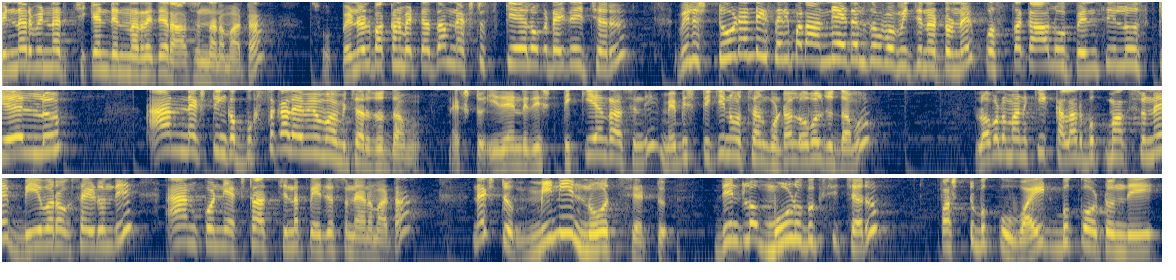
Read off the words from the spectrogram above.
విన్నర్ విన్నర్ చికెన్ డిన్నర్ అయితే రాసిందనమాట సో పెన్నులు పక్కన పెట్టేద్దాం. నెక్స్ట్ స్కేల్ ఒకటి అయితే ఇచ్చారు. వీళ్ళు స్టూడెంట్కి సరిపడా అన్ని ఐటమ్స్ పంపించినట్టున్నాయి పుస్తకాలు పెన్సిళ్ళు స్కేళ్ళు అండ్ నెక్స్ట్ ఇంకా పుస్తకాలు ఏమేమి పంపించారు చూద్దాము. నెక్స్ట్ ఇదేంటిది? స్టిక్కీ అని రాసింది. మేబీ స్టిక్కీ నోట్స్ అనుకుంటా. లోపల చూద్దాము. లోపల మనకి కలర్ బుక్ మార్క్స్ ఉన్నాయి. బీవర్ ఒక సైడ్ ఉంది. అండ్ కొన్ని ఎక్స్ట్రా చిన్న పేజెస్ ఉన్నాయన్నమాట. నెక్స్ట్ మినీ నోట్ సెట్ దీంట్లో మూడు బుక్స్ ఇచ్చారు. ఫస్ట్ బుక్ వైట్ బుక్ ఒకటి ఉంది.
